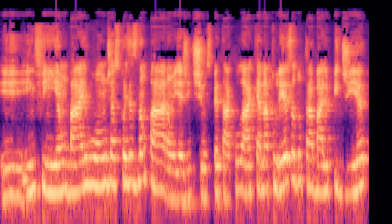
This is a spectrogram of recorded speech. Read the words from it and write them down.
e, enfim, é um bairro onde as coisas não param. E a gente tinha um espetáculo lá que a natureza do trabalho pedia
